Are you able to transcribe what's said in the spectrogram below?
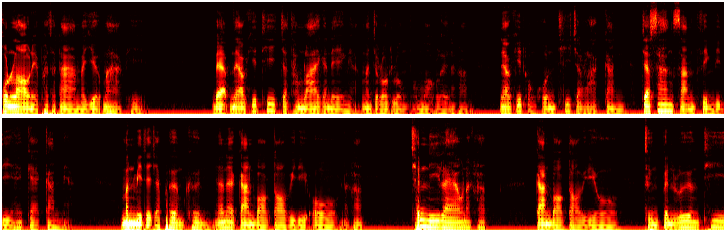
คนเราเนี่ยพัฒนามาเยอะมากพี่ แบบแนวคิดที่จะทำร้ายกันเองเนี่ยมันจะลดลงผมบอกเลยนะครับ แนวคิดของคนที่จะรักกัน จะสร้างสรรค์สิ่งดีๆ ให้แก่กันเนี่ยมันมีแต่จะเพิ่มขึ้นนั่นในการบอกต่อวิดีโอนะครับ เช่นนี้แล้วนะครับ การบอกต่อวิดีโอถึงเป็นเรื่องที่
